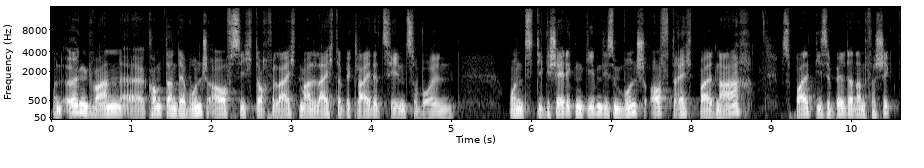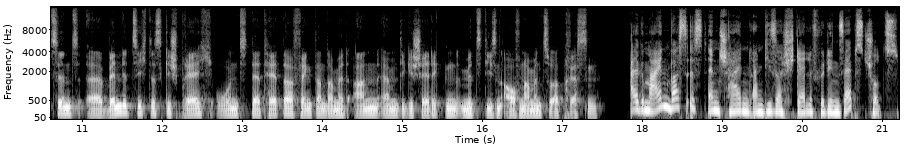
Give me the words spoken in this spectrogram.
Und irgendwann äh, kommt dann der Wunsch auf, sich doch vielleicht mal leichter bekleidet sehen zu wollen. Und die Geschädigten geben diesem Wunsch oft recht bald nach. Sobald diese Bilder dann verschickt sind, äh, wendet sich das Gespräch und der Täter fängt dann damit an, ähm, die Geschädigten mit diesen Aufnahmen zu erpressen. Allgemein, was ist entscheidend an dieser Stelle für den Selbstschutz?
